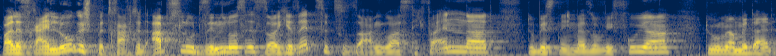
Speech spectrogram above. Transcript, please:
weil es rein logisch betrachtet absolut sinnlos ist, solche Sätze zu sagen. Du hast dich verändert, du bist nicht mehr so wie früher, du immer mit dein,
